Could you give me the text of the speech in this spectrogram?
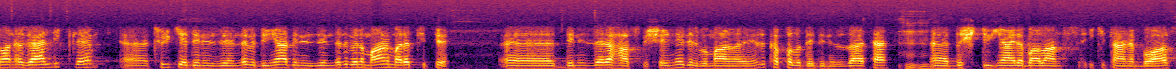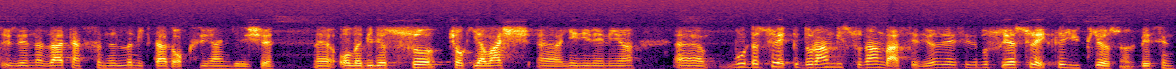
şu an özellikle e, Türkiye denizlerinde ve dünya denizlerinde de böyle Marmara tipi e, denizlere has bir şey. Nedir bu Marmara Denizi? Kapalı dediniz zaten. E, dış dünya ile bağlantısı iki tane boğaz. Üzerinde zaten sınırlı miktarda oksijen girişi e, olabiliyor. Su çok yavaş e, yenileniyor. E, burada sürekli duran bir sudan bahsediyoruz ve siz bu suya sürekli yüklüyorsunuz. Besin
